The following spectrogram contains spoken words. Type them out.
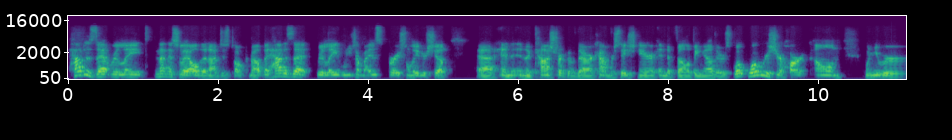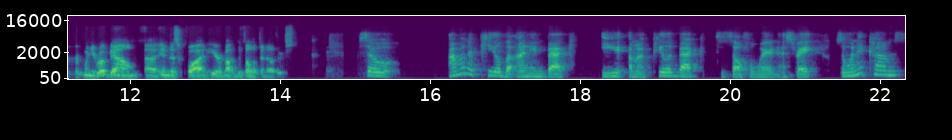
how does that relate? Not necessarily all that I just talked about, but how does that relate when you talk about inspirational leadership uh, and, and the construct of the, our conversation here and developing others? What, what was your heart on when you were when you wrote down uh, in this quad here about developing others? So I'm going to peel the onion back. I'm going to peel it back to self awareness, right? So when it comes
